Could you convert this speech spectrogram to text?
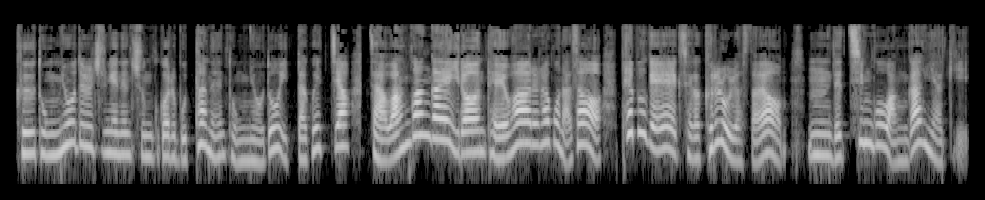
그 동료들 중에는 중국어를 못하는 동료도 있다고 했죠. 자, 왕관과의 이런 대화를 하고 나서 페북에 제가 글을 올렸어요. 음, 내 친구 왕강 이야기.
